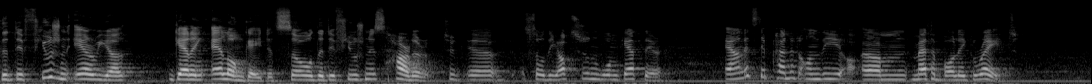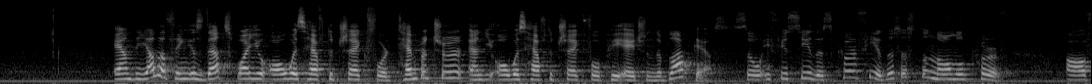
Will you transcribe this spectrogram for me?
the diffusion area getting elongated, so the diffusion is harder, to, uh, so the oxygen won't get there. And it's dependent on the um, metabolic rate. And the other thing is that's why you always have to check for temperature and you always have to check for pH in the blood gas. So if you see this curve here, this is the normal curve of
